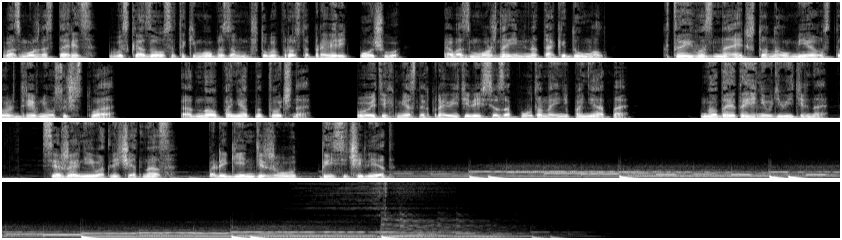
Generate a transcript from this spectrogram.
Возможно, старец высказывался таким образом, чтобы просто проверить почву, а, возможно, именно так и думал. Кто его знает, что на уме у столь древнего существа? Одно понятно точно. У этих местных правителей все запутано и непонятно. Но да это и не удивительно. Все же они, в отличие от нас, по легенде живут тысячи лет —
